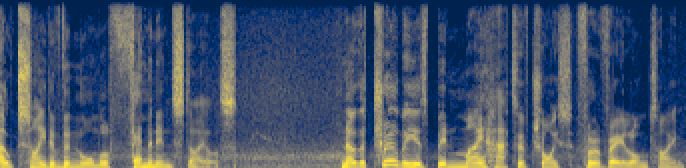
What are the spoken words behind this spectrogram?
outside of the normal feminine styles. Now the trilby has been my hat of choice for a very long time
